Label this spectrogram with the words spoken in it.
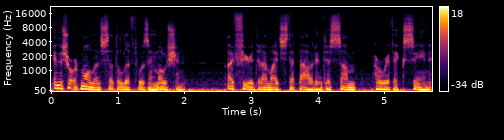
In the short moments that the lift was in motion, I feared that I might step out into some horrific scene.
